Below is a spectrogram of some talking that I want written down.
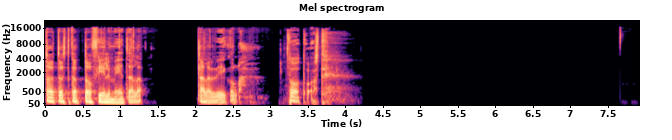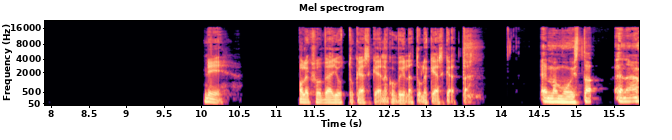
Toivottavasti katsoo filmiä tällä, tällä viikolla. Toivottavasti. Niin. Oliko sulla vielä juttu kesken ennen kuin Ville tuli keskeyttää? En mä muista enää.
